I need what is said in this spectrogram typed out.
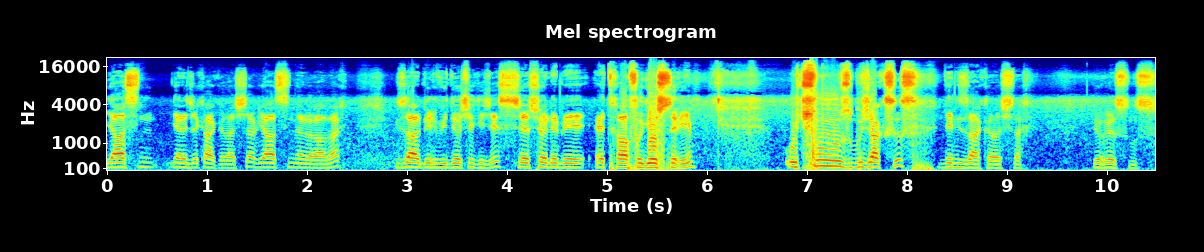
Yasin gelecek arkadaşlar. Yasin'le beraber güzel bir video çekeceğiz. Size şöyle bir etrafı göstereyim. Uçsuz bucaksız deniz arkadaşlar. Görüyorsunuz.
